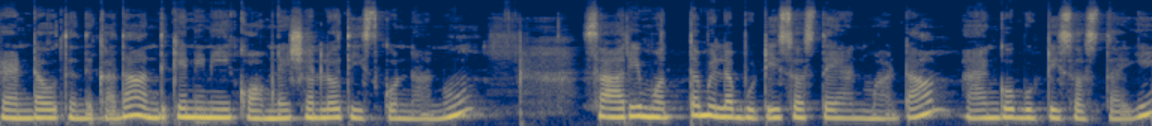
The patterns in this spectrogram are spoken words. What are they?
ట్రెండ్ అవుతుంది కదా అందుకే నేను ఈ కాంబినేషన్లో తీసుకున్నాను. సారీ మొత్తం ఇలా బుటీస్ వస్తాయి అన్నమాట. మ్యాంగో బుటీస్ వస్తాయి.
